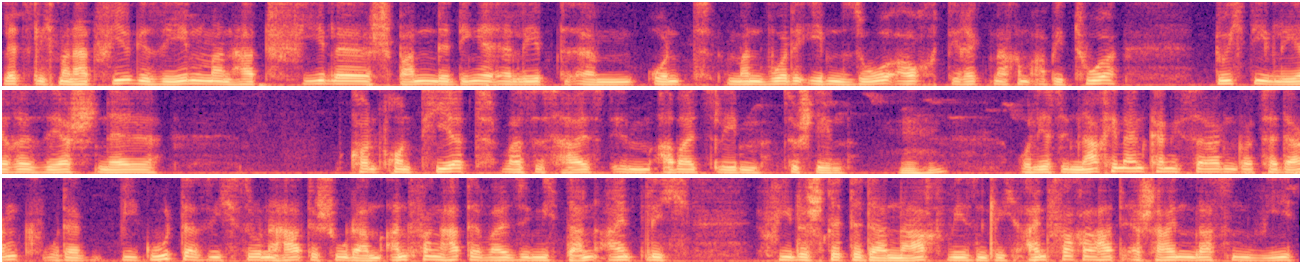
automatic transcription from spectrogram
letztlich, man hat viel gesehen, man hat viele spannende Dinge erlebt ähm, und man wurde eben so auch direkt nach dem Abitur durch die Lehre sehr schnell konfrontiert, was es heißt, im Arbeitsleben zu stehen. Mhm. Und jetzt im Nachhinein kann ich sagen, Gott sei Dank, oder wie gut, dass ich so eine harte Schule am Anfang hatte, weil sie mich dann eigentlich viele Schritte danach wesentlich einfacher hat erscheinen lassen, wie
